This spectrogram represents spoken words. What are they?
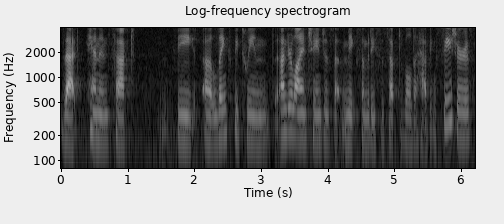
that can, in fact, be a link between the underlying changes that make somebody susceptible to having seizures,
